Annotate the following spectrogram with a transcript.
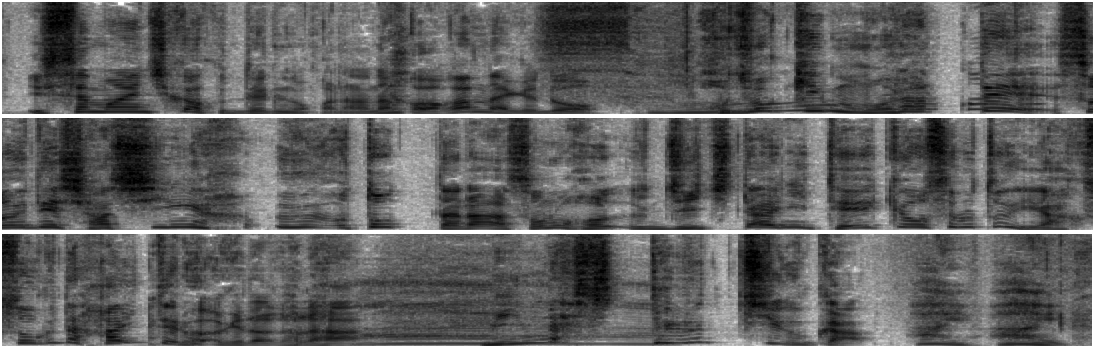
1000万円近く出るのかな？なんかわかんないけど、補助金もらって、それで写真を撮ったら、その自治体に提供するという約束で入ってるわけだから、みんな知ってるっちゅうか。はいはい。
